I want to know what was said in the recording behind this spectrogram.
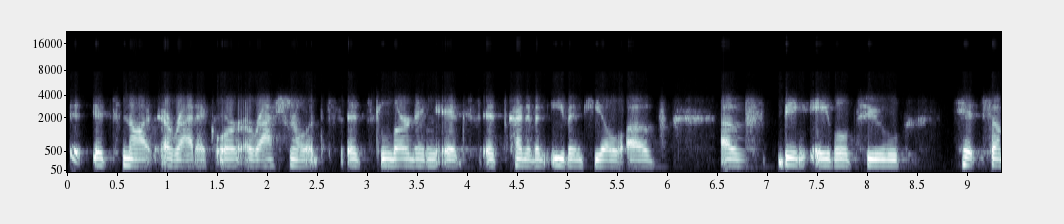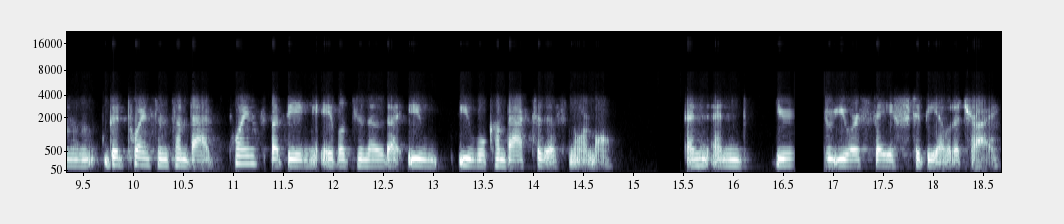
it, it's not erratic or irrational. It's it's learning. It's it's kind of an even keel of of being able to hit some good points and some bad points, but being able to know that you you will come back to this normal and and you you are safe to be able to try.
